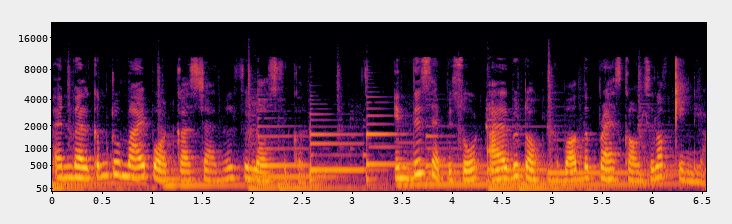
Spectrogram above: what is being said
and welcome to my podcast channel Philosophical. In this episode, I'll be talking about the Press Council of India.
